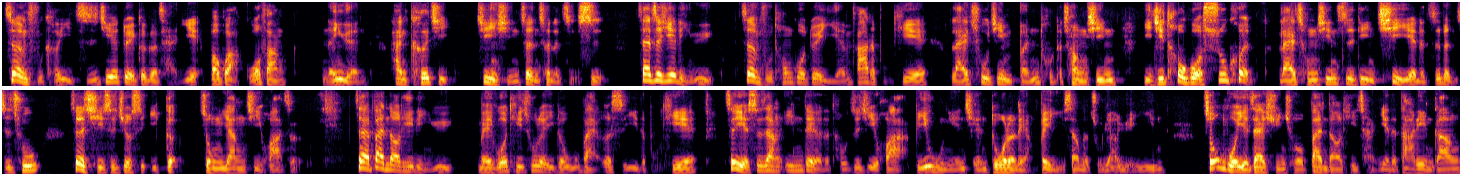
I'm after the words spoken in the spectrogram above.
政府可以直接对各个产业，包括国防、能源和科技，进行政策的指示。在这些领域，政府通过对研发的补贴来促进本土的创新，以及透过纾困来重新制定企业的资本支出。这其实就是一个中央计划者。在半导体领域。美国提出了一个五百二十亿的补贴，这也是让英特尔的投资计划比五年前多了两倍以上的主要原因。中国也在寻求半导体产业的大炼钢，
